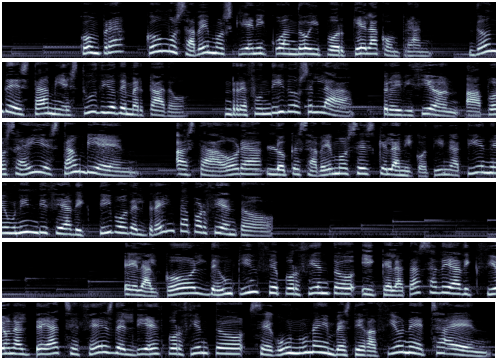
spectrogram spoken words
compra? ¿Cómo sabemos quién y cuándo y por qué la compran? ¿Dónde está mi estudio de mercado? Refundidos en la prohibición, ah pues ahí están bien. Hasta ahora, lo que sabemos es que la nicotina tiene un índice adictivo del 30%. El alcohol de un 15% y que la tasa de adicción al THC es del 10%, según una investigación hecha en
